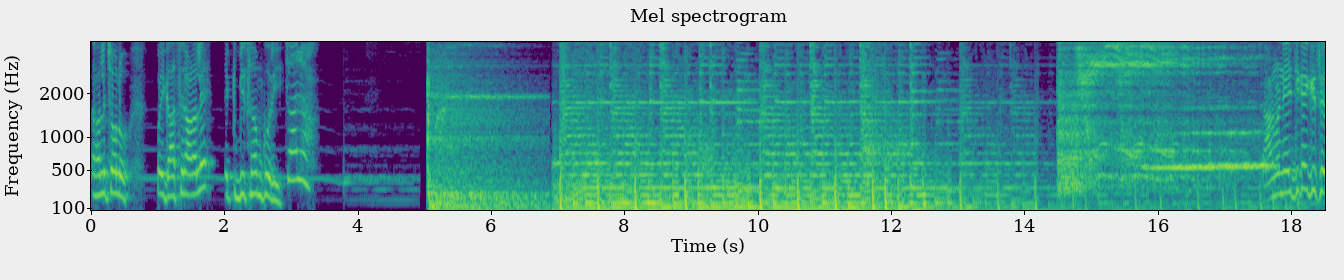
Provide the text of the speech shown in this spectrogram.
তাহলে চলো ওই গাছের আড়ালে একটু বিশ্রাম করি। চলো। তার মানে এই দিকে গেছে।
